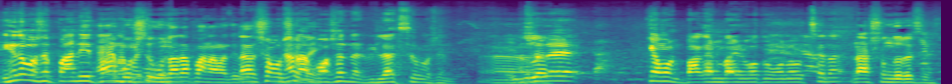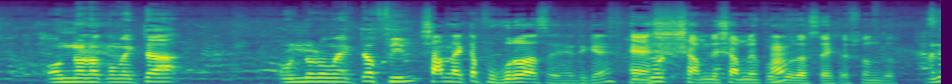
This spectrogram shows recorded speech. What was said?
এখানে বসেন পানি হ্যাঁ বসে ওনারা পান আমাদের না, সমস্যা নাই। বসেন না রিল্যাক্সে বসেন। কেমন বাগান বাড়ির মতো মনে হচ্ছে না? না সুন্দর হয়েছে। অন্যরকম একটা অন্যরকম একটা ফিল সামনে একটা পুকুরও আছে এদিকে। হ্যাঁ সামনে সামনে পুকুর আছে একটা সুন্দর। মানে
